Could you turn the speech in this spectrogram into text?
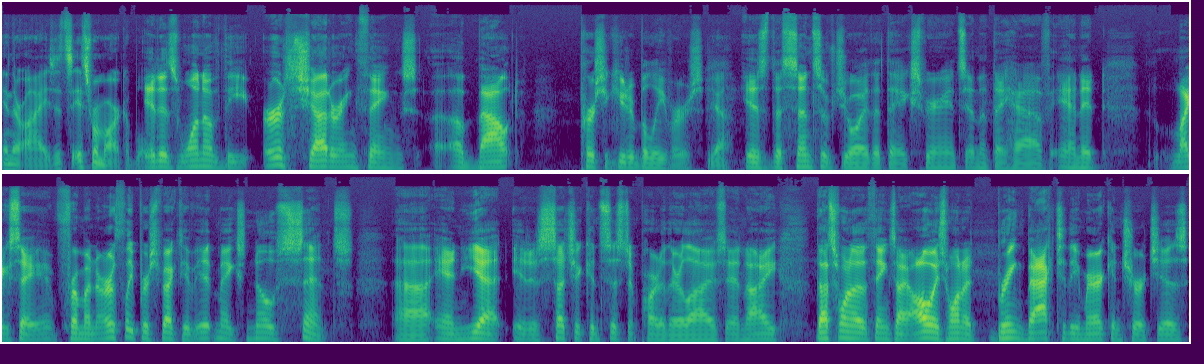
in their eyes. It's it's remarkable. It is one of the earth-shattering things uh, about persecuted believers. Yeah. is the sense of joy that they experience and that they have, and it, like I say, from an earthly perspective, it makes no sense uh, and yet it is such a consistent part of their lives. And I, that's one of the things I always want to bring back to the American church is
